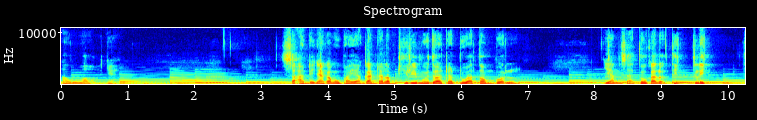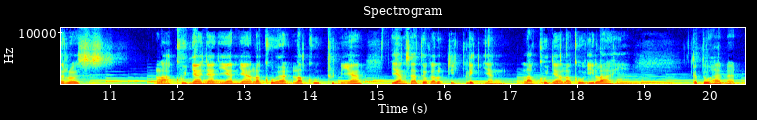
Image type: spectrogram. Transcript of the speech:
Allahnya. Seandainya kamu bayangkan dalam dirimu itu ada dua tombol, yang satu kalau diklik terus lagunya, nyanyiannya lagu lagu dunia, yang satu kalau diklik yang lagunya lagu ilahi, ketuhanan.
